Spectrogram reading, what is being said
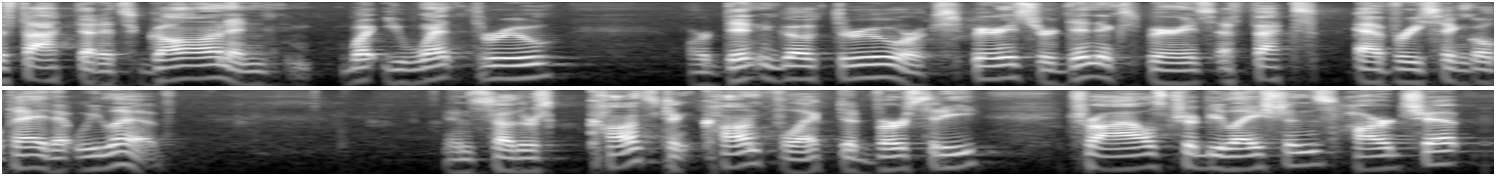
the fact that it's gone and what you went through or didn't go through or experienced or didn't experience affects every single day that we live. And so there's constant conflict, adversity, trials, tribulations, hardship.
